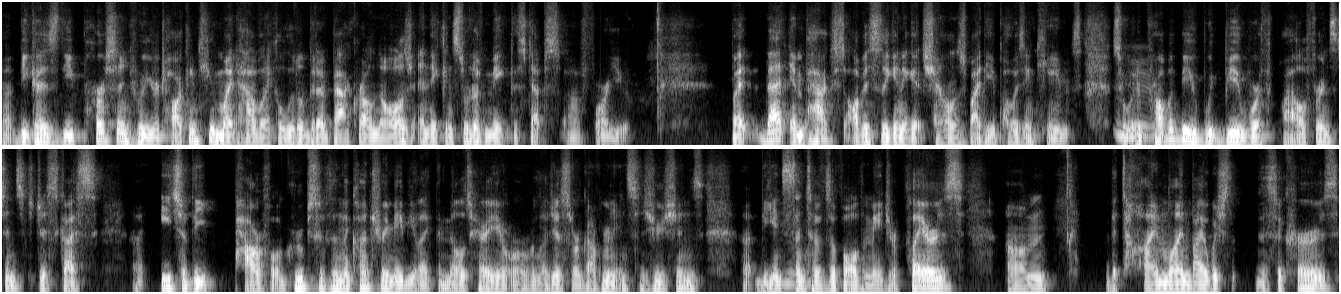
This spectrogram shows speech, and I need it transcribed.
uh, because the person who you're talking to might have like a little bit of background knowledge and they can sort of make the steps uh, for you. But that impact is obviously going to get challenged by the opposing teams. So mm-hmm. it would mm-hmm. probably be, be worthwhile, for instance, to discuss uh, each of the powerful groups within the country, maybe like the military or religious or government institutions, uh, the mm-hmm. incentives mm-hmm. of all the major players, um, the timeline by which this occurs,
